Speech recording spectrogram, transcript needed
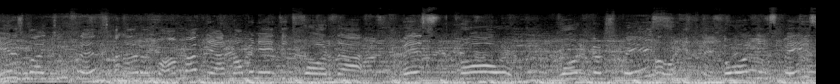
Here's my two friends, Hanan and Muhammad. They are nominated for the best co-worker space. Co-working space.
